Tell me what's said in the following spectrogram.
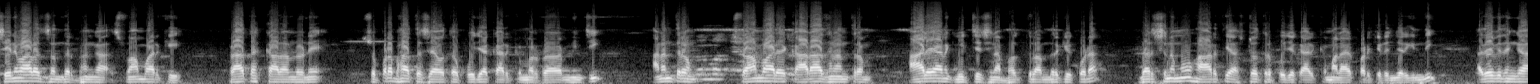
శనివారం సందర్భంగా స్వామివారికి ప్రాతకాలంలోనే సుప్రభాత సేవతో పూజా కార్యక్రమాలు ప్రారంభించి అనంతరం స్వామివారి యొక్క ఆరాధనంతరం ఆలయానికి విచ్చేసిన భక్తులందరికీ కూడా దర్శనము హారతి అష్టోత్తర పూజ కార్యక్రమాలు ఏర్పాటు చేయడం జరిగింది. అదేవిధంగా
